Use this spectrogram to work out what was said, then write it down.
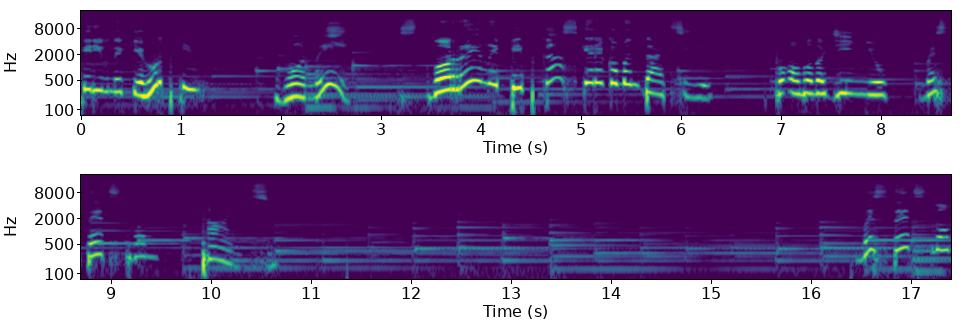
керівники гуртків. Вони створили підказки рекомендації по оволодінню мистецтвом танцю. Мистецтвом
